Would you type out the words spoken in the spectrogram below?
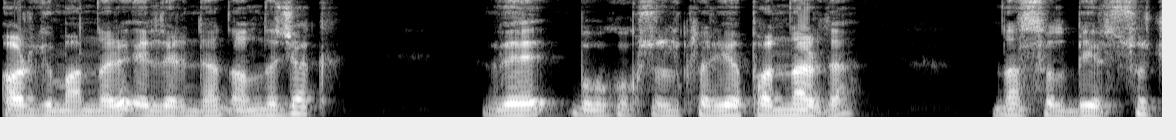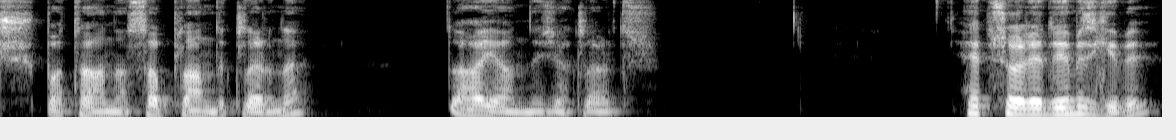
argümanları ellerinden alınacak ve bu hukuksuzlukları yapanlar da nasıl bir suç batağına saplandıklarını daha iyi anlayacaklardır. Hep söylediğimiz gibi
